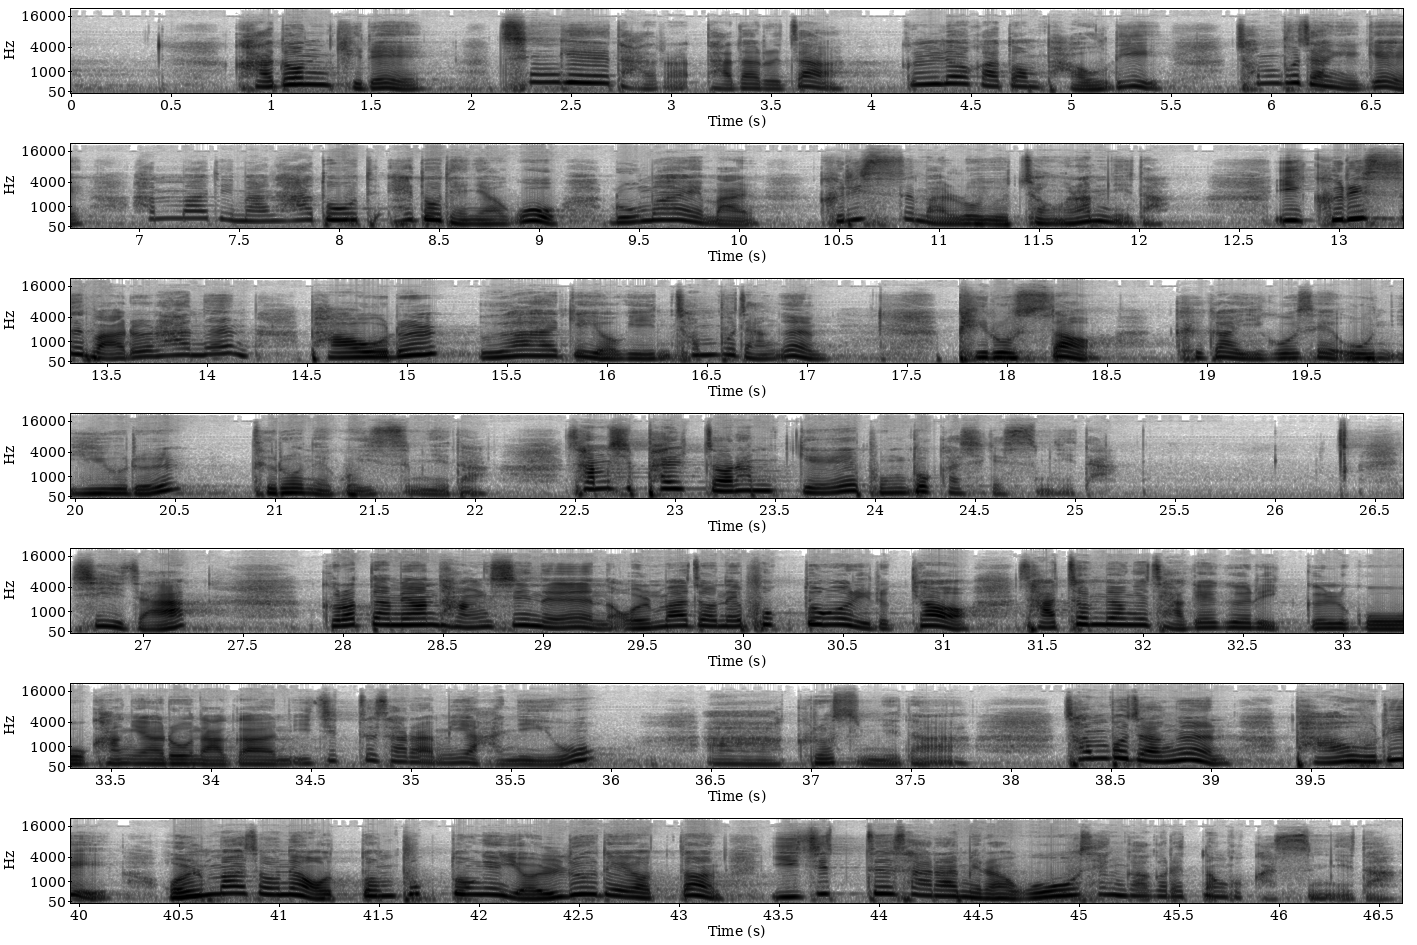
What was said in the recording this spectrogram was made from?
가던 길에 층계에 다다- 다다르자 끌려가던 바울이 천부장에게 한마디만 하도 해도 되냐고 로마의 말 그리스 말로 요청을 합니다. 이 그리스 말을 하는 바울을 의아하게 여긴 천부장은 비로소 그가 이곳에 온 이유를 드러내고 있습니다. 38절 함께 봉독하시겠습니다. 시작. 그렇다면 당신은 얼마 전에 폭동을 일으켜 4천 명의 자객을 이끌고 강야로 나간 이집트 사람이 아니요? 아, 그렇습니다. 천부장은 바울이 얼마 전에 어떤 폭동에 연루되었던 이집트 사람이라고 생각을 했던 것 같습니다.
